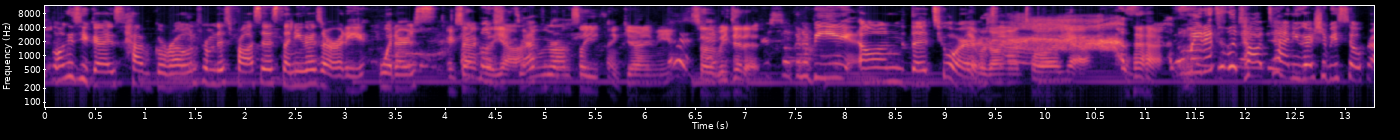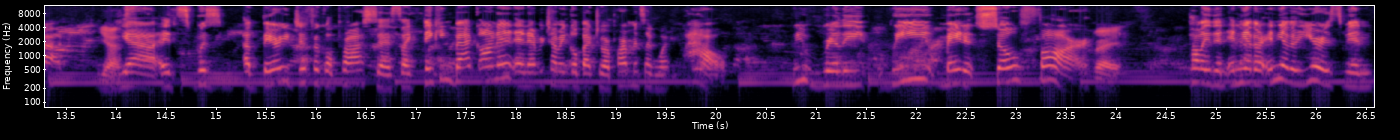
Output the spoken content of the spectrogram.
As long as you guys have grown from this process, then you guys are already winners. Exactly, Almost yeah. I mean, we were on So You Think, you know what I mean? so we did it. You're still going to be on the tour. Yeah, we're going on tour, yeah. we made it to the top 10. You guys should be so proud. yes. Yeah, it was a very difficult process. Like thinking back on it, and every time I go back to our apartments, like, wow, we really we made it so far. Right. Probably than any other any other year. It's been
